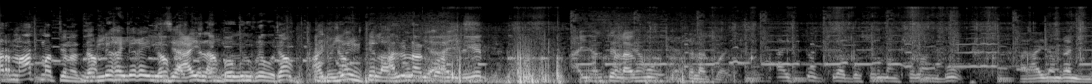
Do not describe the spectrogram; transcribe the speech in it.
আর মাত মাতিও না যাও। খাইলে খাইলে আইজ আজ লইয়া যাও। লাগবো। আলু লাগবো আইজ। আনতে লাগবো লাগবে আজ তো পুরো বছর মাংস লাগবো। আর আজ আমরা নিব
